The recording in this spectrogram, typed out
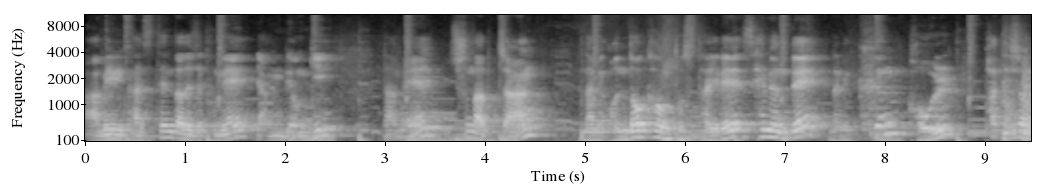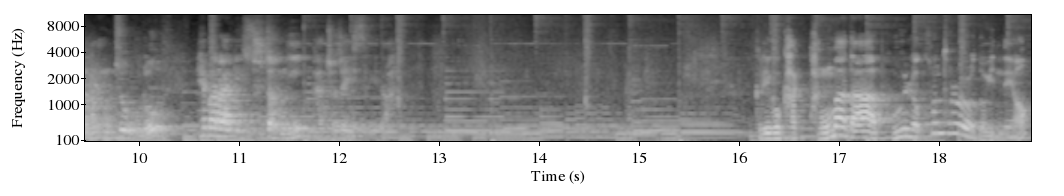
아메리칸 스탠다드 제품의 양변기, 그다음에 수납장, 그다음에 언더 카운터 스타일의 세면대, 그다음에 큰 거울 파티션 안쪽으로 해바라기 수전이 갖춰져 있습니다. 그리고 각 방마다 보일러 컨트롤러도 있네요.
